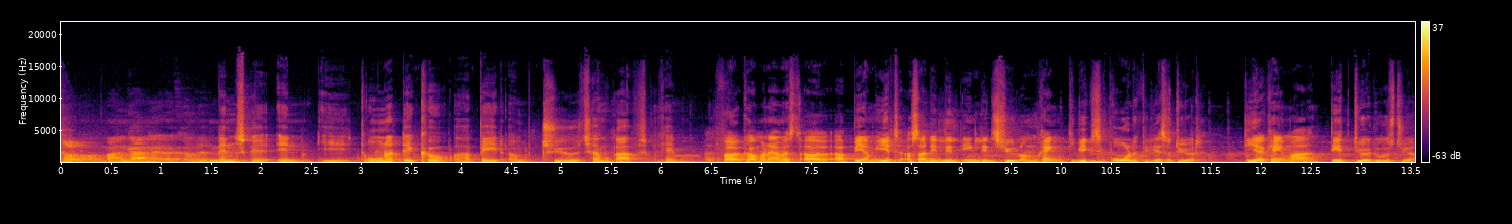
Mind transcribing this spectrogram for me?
Hvor mange gange er der kommet et menneske ind i droner.dk og har bedt om 20 termografiske kameraer? Altså, folk kommer nærmest og, og beder om et, og så er de lidt, egentlig lidt i tvivl omkring, de virkelig skal bruge det, fordi det er så dyrt. De her kameraer, det er et dyrt udstyr.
